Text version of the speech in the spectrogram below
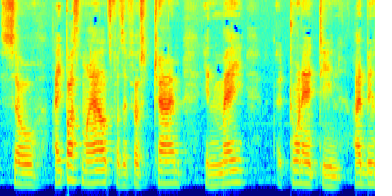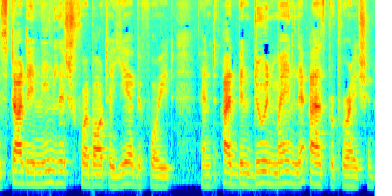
So, I passed my IELTS for the first time in May uh, 2018. I'd been studying English for about a year before it, and I'd been doing mainly IELTS preparation.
